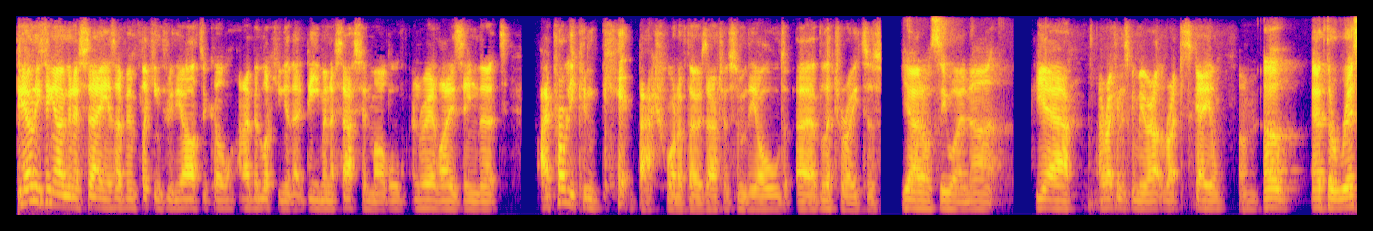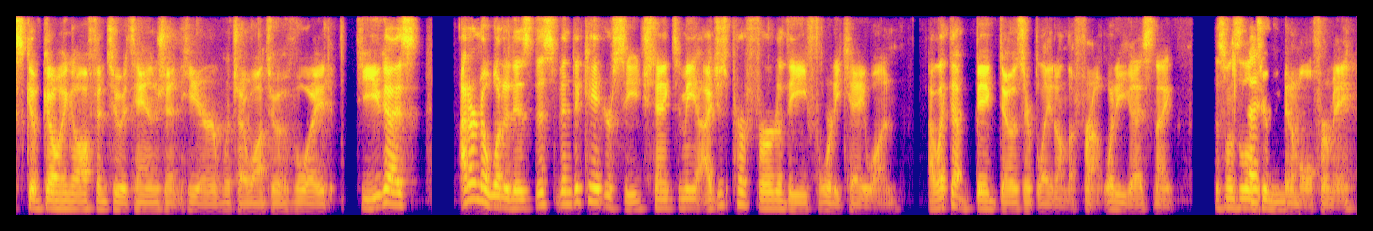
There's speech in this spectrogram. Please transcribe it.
The only thing I'm going to say is I've been flicking through the article and I've been looking at that Demon Assassin model and realizing that I probably can kit bash one of those out of some of the old uh, obliterators. yeah, I don't see why not. Yeah, I reckon it's going to be about the right scale. Um, Uh, at the risk of going off into a tangent here, which I want to avoid, do you guys? I don't know what it is. This Vindicator Siege tank to me, I just prefer the 40k one. I like that big dozer blade on the front. What do you guys think? This one's a little Uh, too minimal for me.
